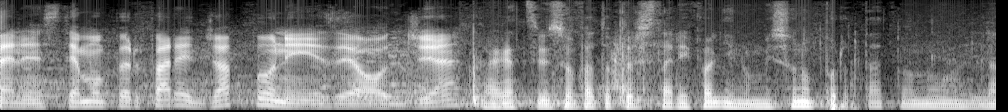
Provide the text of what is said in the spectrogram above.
Bene, stiamo per fare giapponese oggi, eh. Ragazzi, mi sono fatto prestare i fogli, non mi sono portato nulla.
